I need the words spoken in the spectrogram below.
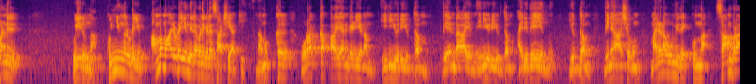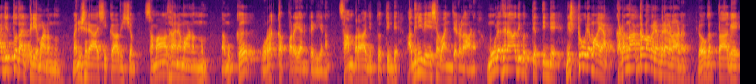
മണ്ണിൽ ഉയരുന്ന കുഞ്ഞുങ്ങളുടെയും അമ്മമാരുടെയും നിലവിളികളെ സാക്ഷിയാക്കി നമുക്ക് ഉറക്ക പറയാൻ കഴിയണം ഇനിയൊരു യുദ്ധം. വേണ്ട എന്ന് ഇനിയൊരു യുദ്ധം അരുതേ എന്ന്. യുദ്ധം വിനാശവും മരണവും വിതയ്ക്കുന്ന സാമ്രാജ്യത്വ താല്പര്യമാണെന്നും മനുഷ്യരാശിക്കാവശ്യം സമാധാനമാണെന്നും നമുക്ക് ഉറക്ക പറയാൻ കഴിയണം. സാമ്രാജ്യത്വത്തിന്റെ അധിനിവേശ വാഞ്ചകളാണ് മൂലധനാധിപത്യത്തിന്റെ നിഷ്ഠൂരമായ കടന്നാക്രമണ പരമ്പരകളാണ് ലോകത്താകെ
